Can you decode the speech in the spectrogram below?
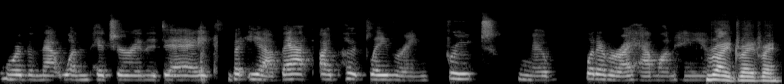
more than that one pitcher in a day. But yeah, that I put flavoring, fruit, you know, whatever I have on hand. right, right, right.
